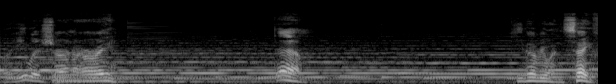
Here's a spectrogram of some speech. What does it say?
Well, he was sure in a hurry. Damn. Keep everyone safe.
